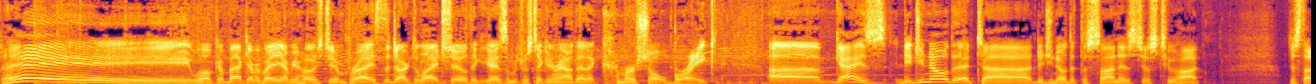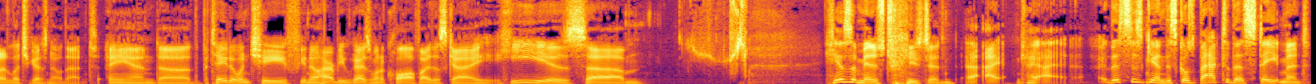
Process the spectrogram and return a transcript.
Hey, welcome back, everybody. I'm your host, Jim Price, the Dark to Light Show. Thank you guys so much for sticking around at that commercial break. Uh, guys, did you know that? Uh, did you know that the sun is just too hot? Just thought I'd let you guys know that. And uh, the potato in chief, you know, however you guys want to qualify this guy, he is. Um, his administration. I, I, this is again. This goes back to the statement.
